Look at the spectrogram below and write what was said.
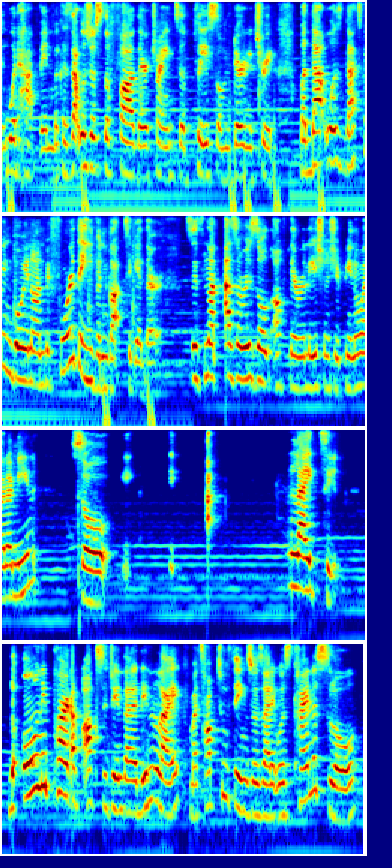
would happen because that was just the father trying to play some dirty trick. But that was that's been going on before they even got together. So it's not as a result of their relationship you know what i mean? So it, it, I liked it. The only part of oxygen that i didn't like my top two things was that it was kind of slow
